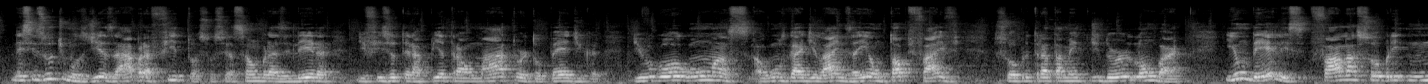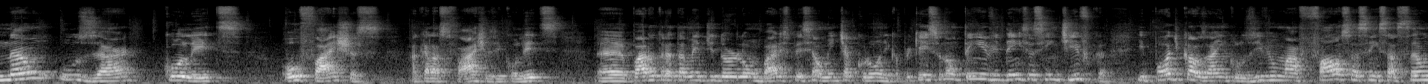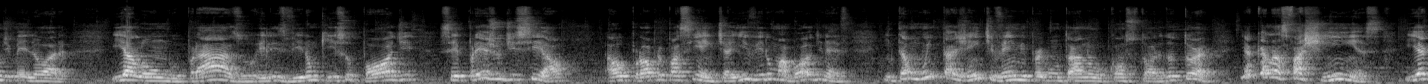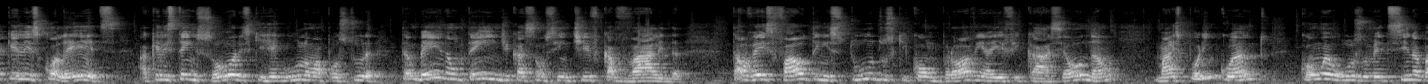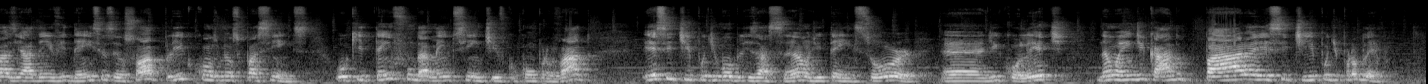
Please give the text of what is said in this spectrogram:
Nesses últimos dias, a Abrafito, Associação Brasileira de Fisioterapia Traumato-Ortopédica, divulgou algumas, alguns guidelines, aí, um top 5 sobre o tratamento de dor lombar. E um deles fala sobre não usar coletes ou faixas, aquelas faixas e coletes, é, para o tratamento de dor lombar, especialmente a crônica, porque isso não tem evidência científica e pode causar inclusive uma falsa sensação de melhora e a longo prazo eles viram que isso pode ser prejudicial ao próprio paciente. Aí vira uma bola de neve. Então muita gente vem me perguntar no consultório, doutor, e aquelas faixinhas, e aqueles coletes, aqueles tensores que regulam a postura, também não tem indicação científica válida. Talvez faltem estudos que comprovem a eficácia ou não, mas por enquanto como eu uso medicina baseada em evidências, eu só aplico com os meus pacientes o que tem fundamento científico comprovado. Esse tipo de mobilização, de tensor, é, de colete, não é indicado para esse tipo de problema.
